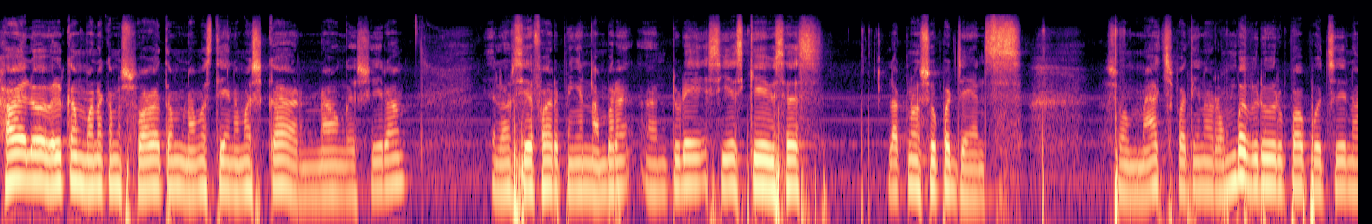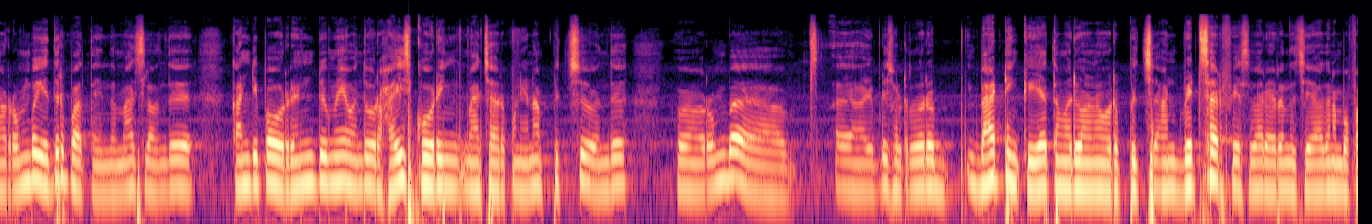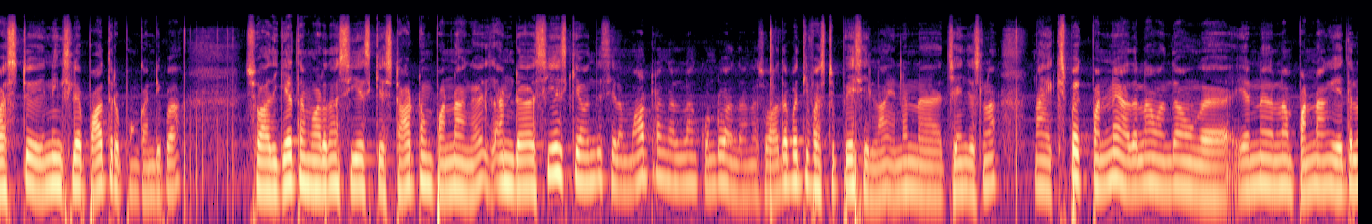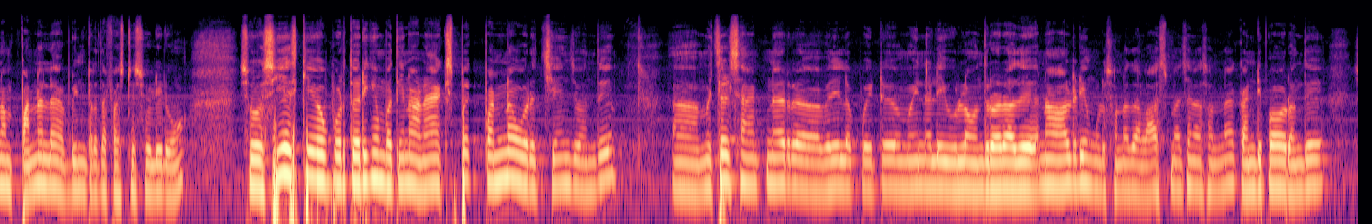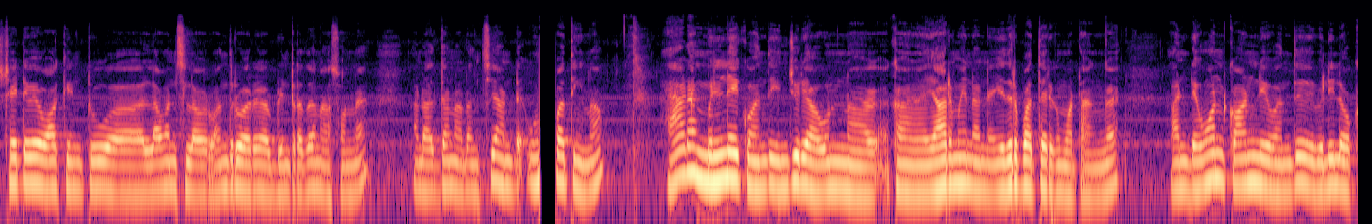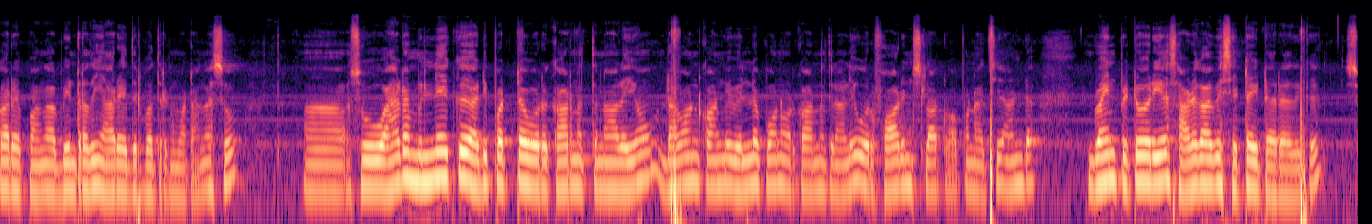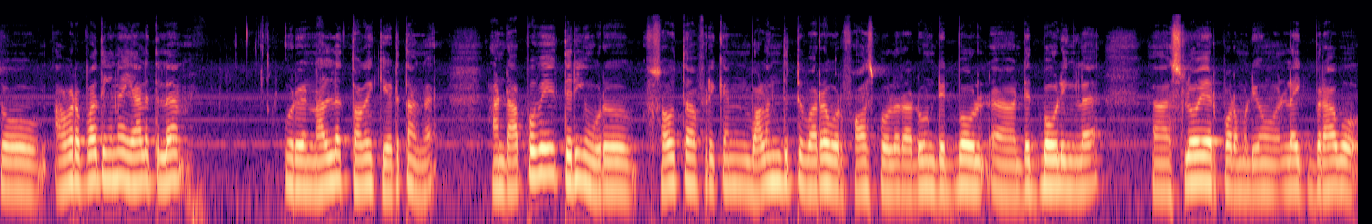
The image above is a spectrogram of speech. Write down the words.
Hi hello welcome வணக்கம் ஸ்வாகத்தம் நமஸ்தே நமஸ்கார். நான் உங்கள் ஸ்ரீராம். எல்லோரும் சேஃபாக இருப்பீங்கன்னு நம்புகிறேன் and today CSK versus Lucknow Super Giants so match பார்த்திங்கன்னா ரொம்ப விறுவிறுப்பாக போச்சு. நான் ரொம்ப எதிர்பார்த்தேன் இந்த மேட்ச்சில் வந்து கண்டிப்பாக ஒரு ரெண்டுமே வந்து ஒரு ஹை ஸ்கோரிங் மேட்சாக இருக்கும் ஏன்னா பிச்சு வந்து ரொம்ப எப்படி சொல்கிறது ஒரு பேட்டிங்க்கு ஏற்ற மாதிரியான ஒரு பிச் அண்ட் வெட் சர்ஃபேஸ் வேறு இருந்துச்சு. அதை நம்ம ஃபஸ்ட்டு இன்னிங்ஸ்லேயே பார்த்துருப்போம் கண்டிப்பாக ஸோ அதுக்கேற்ற மாதிரி தான் சிஎஸ்கே ஸ்டார்ட்டும் பண்ணாங்க. அண்ட் சிஎஸ்கே uh, வந்து சில மாற்றங்கள்லாம் கொண்டு வந்தாங்க. ஸோ அதை பற்றி ஃபஸ்ட்டு பேசிடலாம். என்னென்ன சேஞ்சஸ்லாம் நான் எக்ஸ்பெக்ட் பண்ணேன். அதெல்லாம் வந்து அவங்க என்னெல்லாம் பண்ணாங்க எதெல்லாம் பண்ணலை அப்படின்றத ஃபஸ்ட்டு சொல்லிவிடுவோம் ஸோ சிஎஸ்கேவை பொறுத்த வரைக்கும் பார்த்திங்கன்னா நான் எக்ஸ்பெக்ட் பண்ண ஒரு சேஞ்ச் வந்து மிச்சல் சாண்ட்னர் வெளியில் போயிட்டு மொயின் அலி உள்ளே வந்துடுவார் அது நான் ஆல்ரெடி உங்களுக்கு சொன்னதான் லாஸ்ட் மேட்ச் நான் சொன்னேன். கண்டிப்பாக அவர் வந்து ஸ்ட்ரெயிட்டவே வாக் இன் டூ லெவன்ஸில் அவர் வந்துடுவார் அப்படின்றத நான் சொன்னேன். அண்ட் அதுதான் நடந்துச்சு. அண்ட் பார்த்தீங்கன்னா ஆடம் மில்னேக்கு வந்து இன்ஜுரி ஆகும்னு நான் யாருமே நான் எதிர்பார்த்தே இருக்க மாட்டாங்க. அண்ட் டெவான் கான்லி வந்து வெளியில் உட்கார வைப்பாங்க அப்படின்றதும் யாரும் எதிர்பார்த்துருக்க மாட்டாங்க. ஸோ ஸோ ஆடம் மில்னேக்கு அடிப்பட்ட ஒரு காரணத்தினாலேயும் டவான் கான்வே வெளில போன ஒரு காரணத்தினாலேயும் ஒரு ஃபாரின் ஸ்லாட் ஓப்பன் ஆச்சு. அண்ட் டுவைன் பிரிட்டோரியஸ் அழகாகவே செட் ஆகிட்டார் அதுக்கு. ஸோ அவரை பார்த்தீங்கன்னா ஏலத்தில் ஒரு நல்ல தொகைக்கு எடுத்தாங்க. அண்ட் அப்போவே தெரியும் ஒரு சவுத் ஆஃப்ரிக்கன் வளர்ந்துட்டு வர ஒரு ஃபாஸ்ட் பவுலர் அதுவும் டெட் பவுல் டெத் பவுலிங்கில் ஸ்லோயர் போட முடியும். லைக் பிராவோ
